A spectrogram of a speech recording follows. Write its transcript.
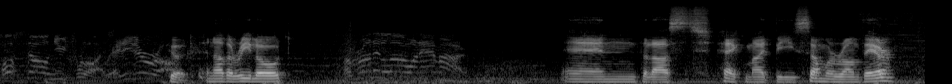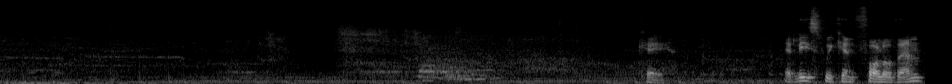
Hostile neutralized. Ready to rock. Good. Another reload. The last pack might be somewhere around there. Okay. At least we can follow them.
